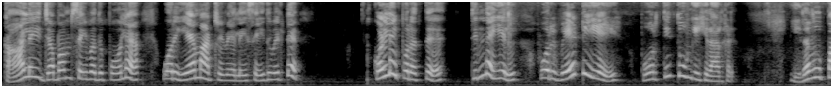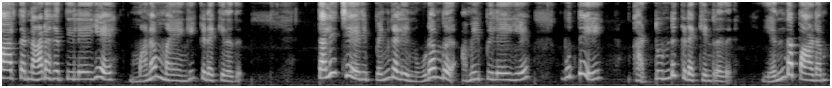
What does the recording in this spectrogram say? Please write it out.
காலை ஜபம் செய்வது போல ஒரு ஏமாற்று வேலை செய்துவிட்டு கொல்லைப்புறத்து திண்ணையில் ஒரு வேட்டியை போர்த்தி தூங்குகிறார்கள். இரவு பார்த்த நாடகத்திலேயே மனம் மயங்கி கிடக்கிறது. தலிச்சேரி பெண்களின் உடம்பு அமைப்பிலேயே புத்தி கட்டுண்டு கிடக்கின்றது. எந்த பாடம்?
